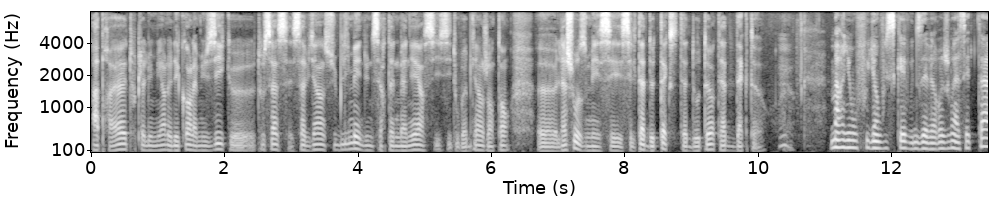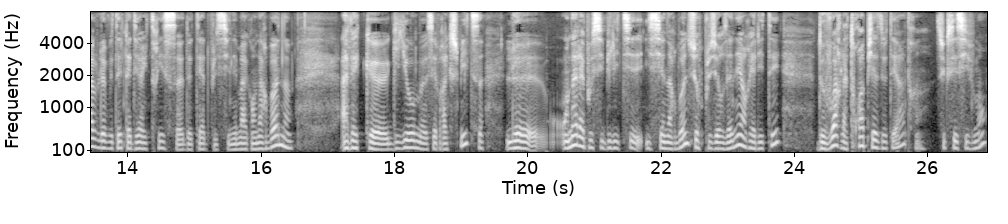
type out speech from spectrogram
après, toute la lumière, le décor, la musique, euh, tout ça, ça vient sublimer d'une certaine manière, si, tout va bien, j'entends euh, la chose, mais c'est le théâtre de texte, théâtre d'auteur, théâtre d'acteur. Mmh. Marion Fouillant-Vousquet, vous nous avez rejoint à cette table, vous êtes la directrice de Théâtre plus Cinéma Grand Narbonne avec euh, Guillaume Sévrac-Schmitz, on a la possibilité ici à Narbonne, sur plusieurs années en réalité, de voir la trois pièces de théâtre successivement.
